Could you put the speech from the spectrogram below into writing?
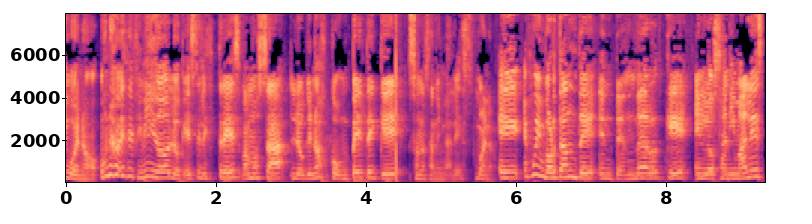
Y bueno, una vez definido lo que es el estrés, vamos a lo que nos compete, que son los animales. Bueno, eh, es muy importante entender que en los animales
